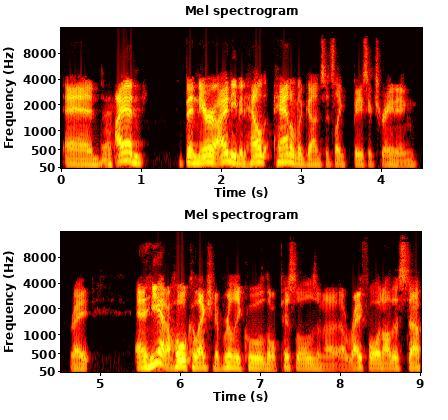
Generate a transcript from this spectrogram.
and Okay. I hadn't been near. I hadn't even held handled a gun since like basic training, right? And he had a whole collection of really cool little pistols and a, a rifle and all this stuff.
